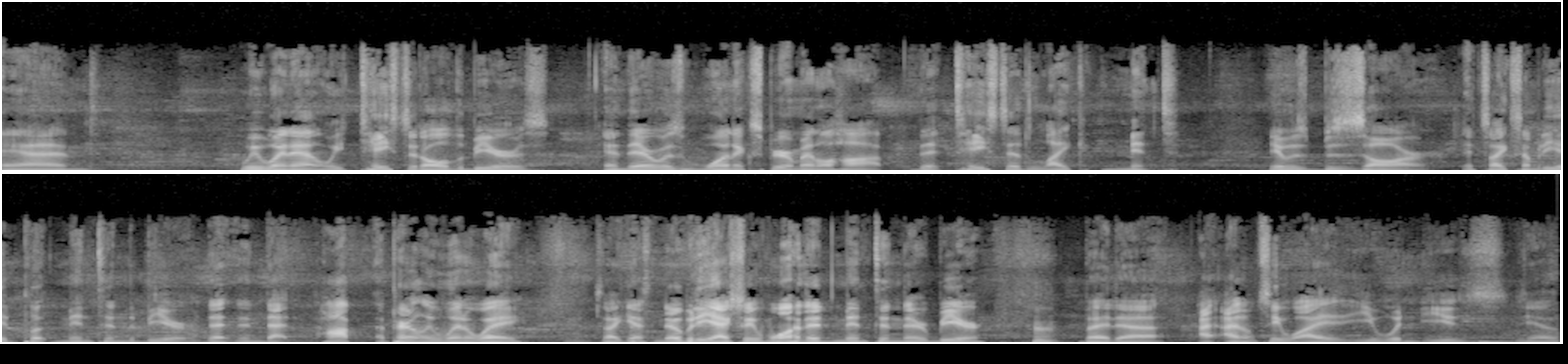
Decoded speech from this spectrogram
and we went out and we tasted all the beers, and there was one experimental hop that tasted like mint. It was bizarre. It's like somebody had put mint in the beer. That and that hop apparently went away. So I guess nobody actually wanted mint in their beer. Huh. But uh, I, I don't see why you wouldn't use you know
